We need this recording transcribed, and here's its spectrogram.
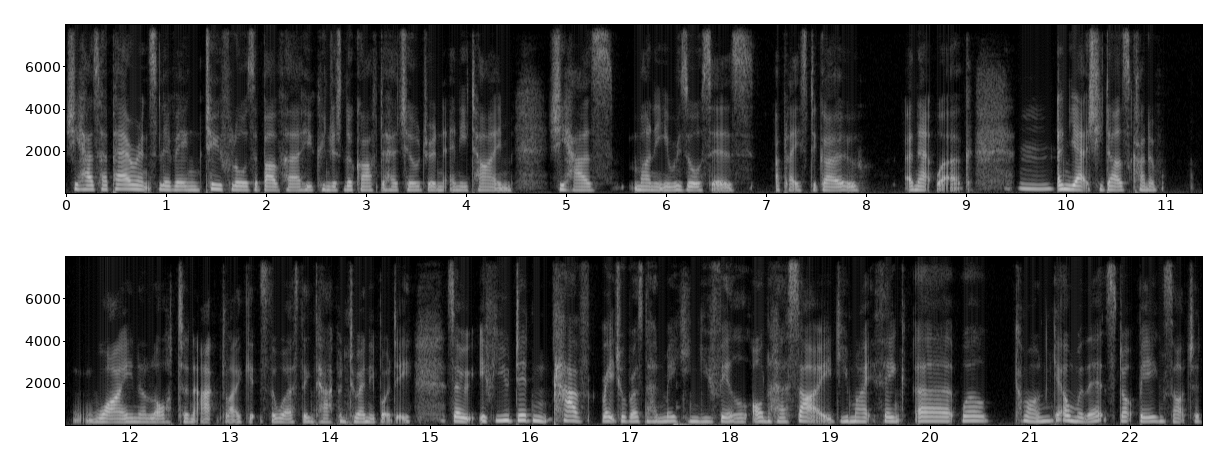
she has her parents living two floors above her who can just look after her children anytime. She has money, resources, a place to go, a network. Mm. And yet she does kind of whine a lot and act like it's the worst thing to happen to anybody. So if you didn't have Rachel Brosnahan making you feel on her side, you might think, uh, well, come on, get on with it. Stop being such a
